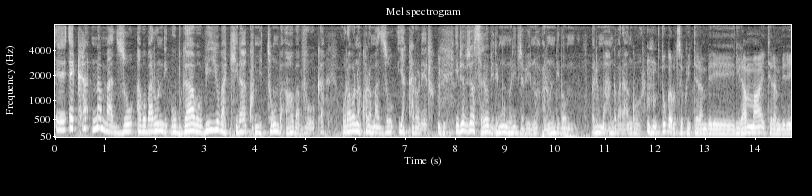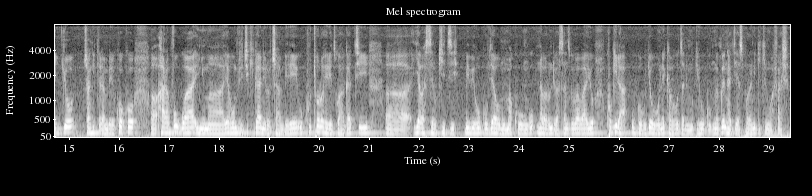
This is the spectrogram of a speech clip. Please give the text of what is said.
eh, eka n'amazu abo barundi ubwabo biyubakira ku mitumba aho bavuka urabona ko ari amazu y'akarorero mhm. ibyo byose rero birimo muri ibyo bintu abarundi bo bari mu mahanga barangura mhm. tugarutse ku iterambere rirama iterambere ryo cyangwa iterambere koko uh, haravugwa inyuma y'abumvirije ikiganiro cya mbere uko hagati uh, y'abaserukizi b'ibihugu byabo mu makungu n'abarundi basanzwe babayo kugira ubwo buryo buboneka babuzane mu gihugu mwebwe nka diaspora n'igiki wafasha.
